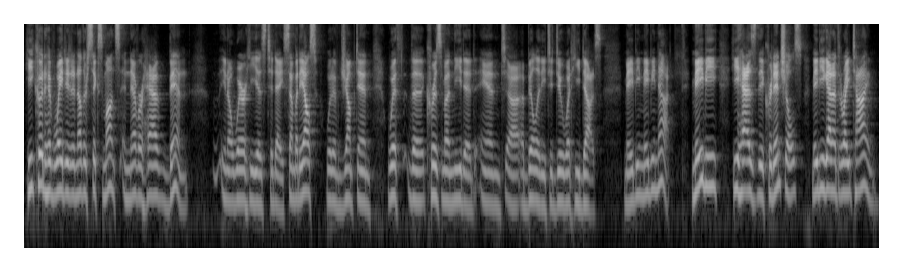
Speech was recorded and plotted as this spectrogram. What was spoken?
He could have waited another six months and never have been, you know, where he is today. Somebody else would have jumped in with the charisma needed and uh, ability to do what he does. Maybe, maybe not. Maybe he has the credentials. Maybe he got it at the right time,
